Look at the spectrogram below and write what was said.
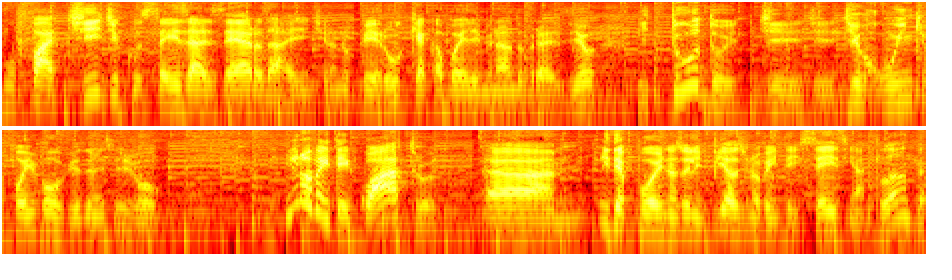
o fatídico 6 a 0 da Argentina no Peru que acabou eliminando o Brasil e tudo de, de, de ruim que foi envolvido nesse jogo. Em 94, Uh, e depois nas Olimpíadas de 96 em Atlanta,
